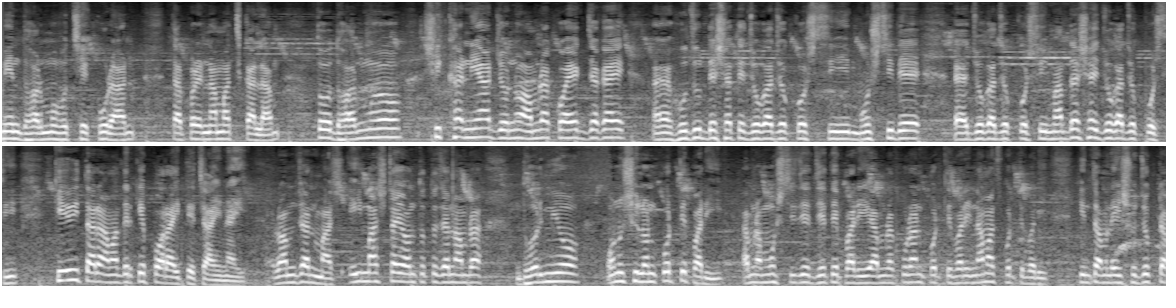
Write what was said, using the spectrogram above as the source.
মেন ধর্ম হচ্ছে কোরআন, তারপরে নামাজ কালাম। তো ধর্ম শিক্ষা নেওয়ার জন্য আমরা কয়েক জায়গায় হুজুরদের সাথে যোগাযোগ করছি, মসজিদে যোগাযোগ করছি, মাদ্রাসায় যোগাযোগ করছি। কেউই তারা আমাদেরকে পড়াইতে চায় নাই। রমজান মাস, এই মাসটাই অন্তত যেন আমরা ধর্মীয় অনুশীলন করতে পারি আমরা মসজিদে যেতে পারি আমরা কোরআন পড়তে পারি নামাজ পড়তে পারি কিন্তু আমরা এই সুযোগটা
